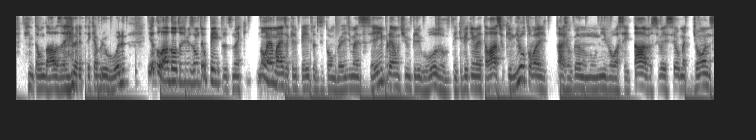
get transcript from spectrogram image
então o Dallas aí vai ter que abrir o olho. E do lado da outra divisão tem o Patriots, né, que não é mais aquele Patriots e Tom Brady, mas sempre é um time perigoso, tem que ver quem vai estar tá lá, se o Ken Newton vai estar tá jogando num nível aceitável, se vai ser o Mac Jones,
